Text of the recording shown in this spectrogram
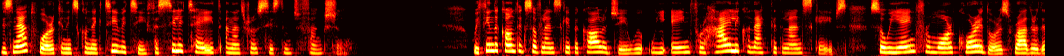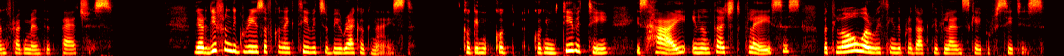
This network and its connectivity facilitate a natural system to function. Within the context of landscape ecology, we, we, aim for highly connected landscapes, so we aim for more corridors rather than fragmented patches. There are different degrees of connectivity to be recognized. Cogn cognitivity is high in untouched places, but lower within the productive landscape of cities.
